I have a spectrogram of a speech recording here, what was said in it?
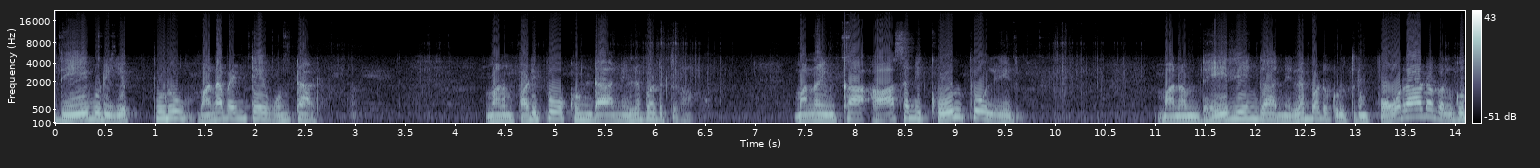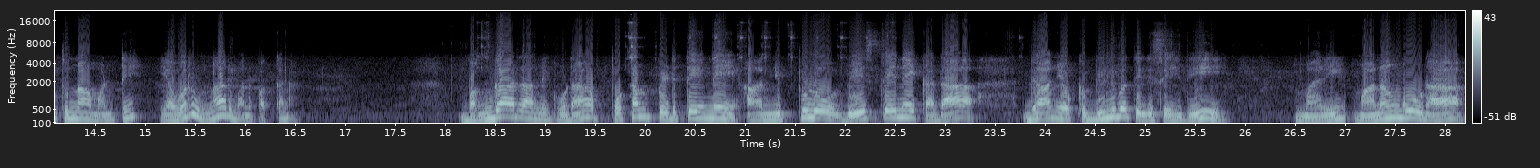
దేవుడు ఎప్పుడూ మన వెంటే ఉంటాడు. మనం పడిపోకుండా నిలబడుతున్నాం. మనం ఇంకా ఆశని కోల్పోలేదు. మనం ధైర్యంగా నిలబడగలుగుతున్నాం పోరాడగలుగుతున్నామంటే ఎవరు ఉన్నారు మన పక్కన? బంగారాన్ని కూడా పుటం పెడితేనే ఆ నిప్పులో వేస్తేనే కదా దాని యొక్క విలువ తెలిసేది. మరి మనం కూడా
